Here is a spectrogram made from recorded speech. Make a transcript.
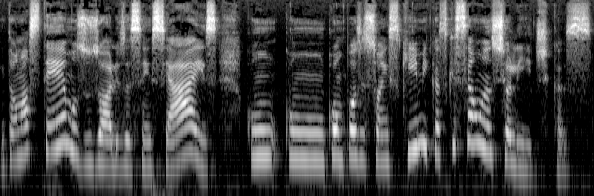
Então, nós temos os óleos essenciais com, com composições químicas que são ansiolíticas,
